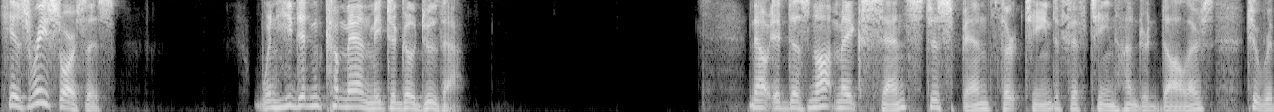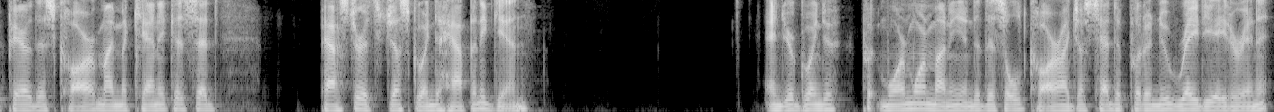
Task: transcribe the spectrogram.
his resources, when he didn't command me to go do that. Now, it does not make sense to spend thirteen to fifteen hundred dollars to repair this car. My mechanic has said, Pastor, it's just going to happen again. And you're going to put more and more money into this old car. I just had to put a new radiator in it.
